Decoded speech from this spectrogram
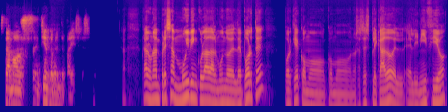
estamos en 120 países. Claro, una empresa muy vinculada al mundo del deporte, porque como, como nos has explicado, el, inicio,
